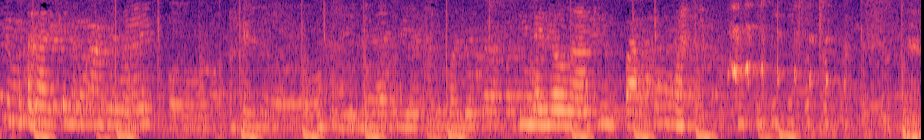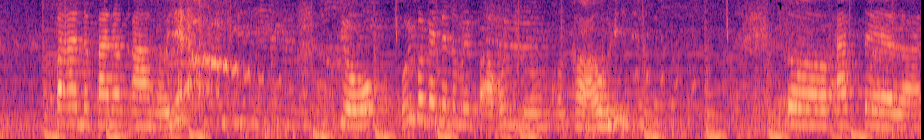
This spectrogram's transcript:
Sumahay ka naman dyan. Tingnan niyo ang aking paa. paa na parang kahoy. Joke. Uy, maganda naman yung paa ko. Hindi naman mukhang kahoy. so, after uh,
